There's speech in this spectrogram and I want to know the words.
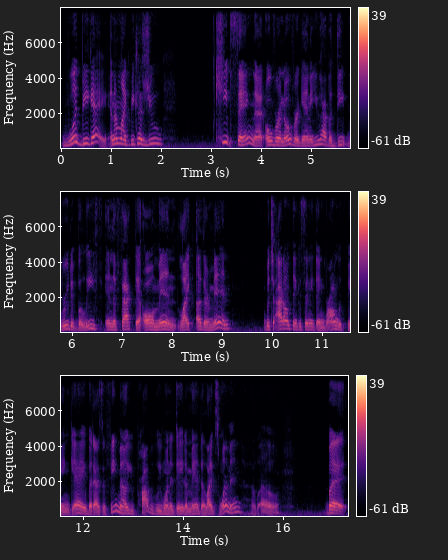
would be gay. And I'm like, because you keep saying that over and over again and you have a deep rooted belief in the fact that all men like other men, which I don't think is anything wrong with being gay, but as a female, you probably want to date a man that likes women. Hello. But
